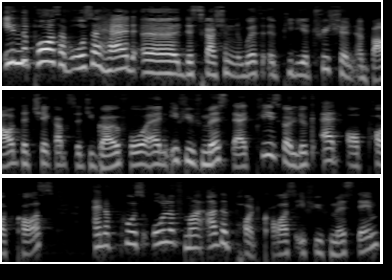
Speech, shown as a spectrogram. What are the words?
In the past, I've also had a discussion with a pediatrician about the checkups that you go for. And if you've missed that, please go look at our podcast and of course all of my other podcasts if you've missed them.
